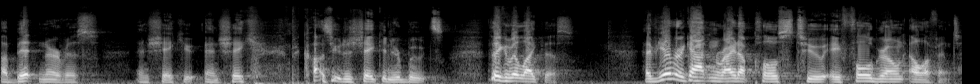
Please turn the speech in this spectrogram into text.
a bit nervous and shake you and shake cause you to shake in your boots. Think of it like this. Have you ever gotten right up close to a full-grown elephant?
